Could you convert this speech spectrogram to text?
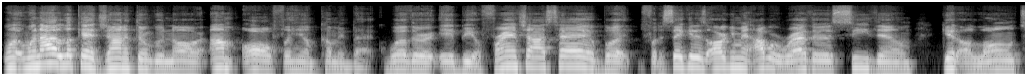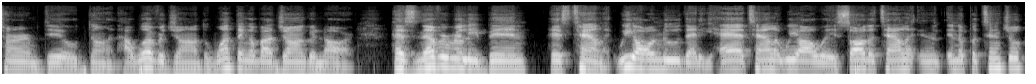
when when I look at Jonathan Greenard, I'm all for him coming back, whether it be a franchise tag. But for the sake of this argument, I would rather see them get a long term deal done. However, John, the one thing about John Greenard has never really been his talent. We all knew that he had talent. We always saw the talent and, and the potential.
